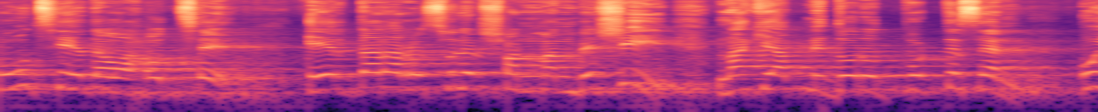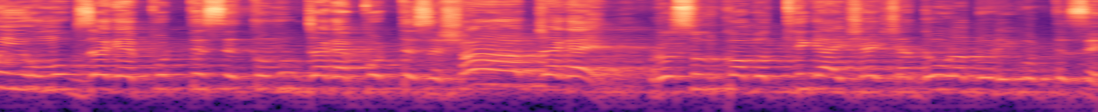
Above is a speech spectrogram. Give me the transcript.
পৌঁছিয়ে দেওয়া হচ্ছে। এর দ্বারা রসুলের সম্মান বেশি? নাকি আপনি দরুদ পড়তেছেন? ওই অমুক জায়গায় পড়তেছে, তমুক জায়গায় পড়তেছে, সব জায়গায় রসুল কবর থেকে আইসা আইসা দৌড়াদৌড়ি করতেছে।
